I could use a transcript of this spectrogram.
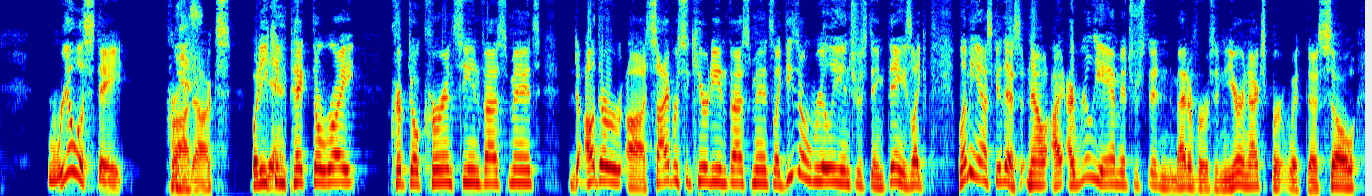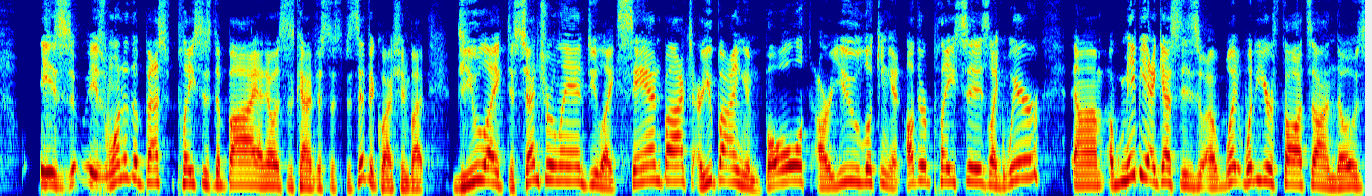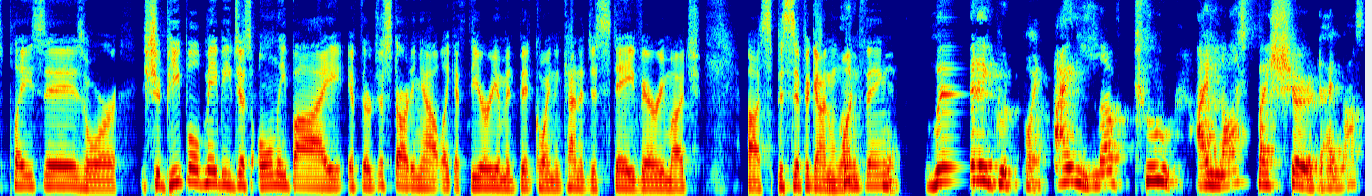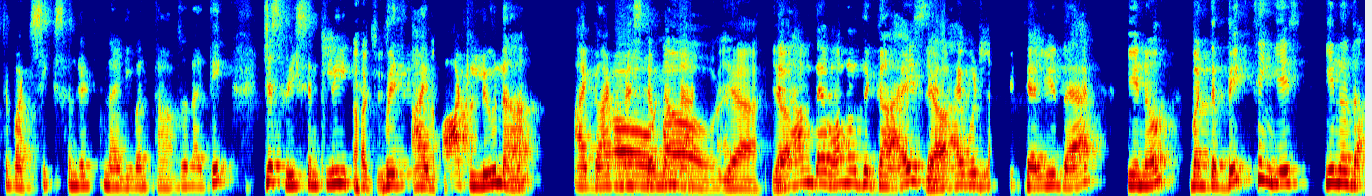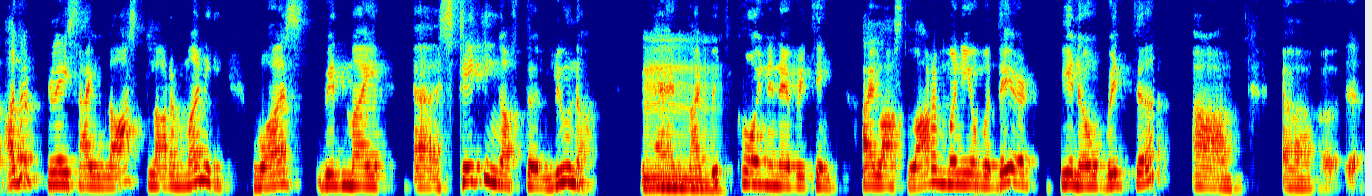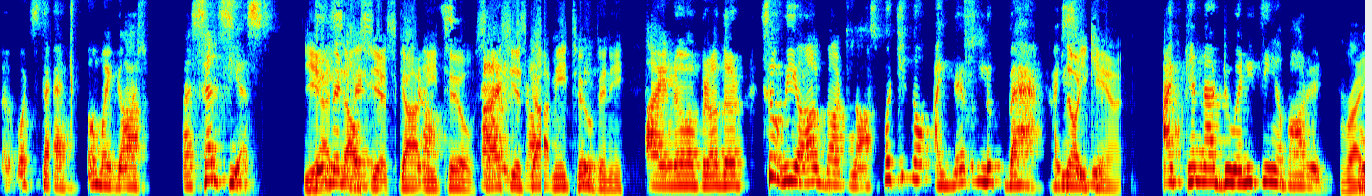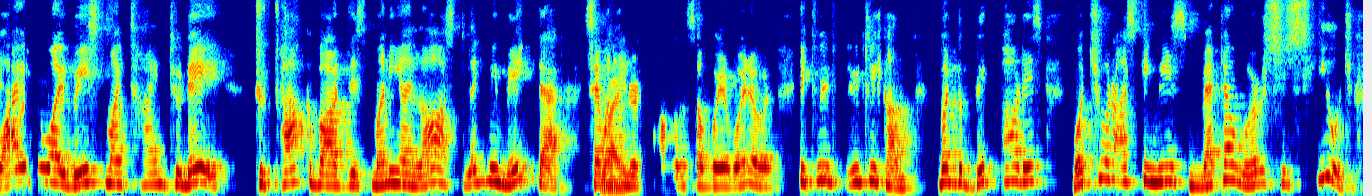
real estate products, but he Yeah. can pick the right cryptocurrency investments, other uh, cybersecurity investments. Like these are really interesting things. Like, let me ask you this. Now, I, I really am interested in the metaverse, and you're an expert with this. So, is is one of the best places to buy? I know this is kind of just a specific question, but do you like Decentraland? Do you like Sandbox? Are you buying in both? Are you looking at other places? Like where? Um, maybe I guess is uh, what what are your thoughts on those places? Or should people maybe just only buy if they're just starting out, like Ethereum and Bitcoin, and kind of just stay very much uh, specific on one thing? Very good point. I love to. I lost my shirt. I lost about six hundred ninety-one thousand, I think, just recently. Oh, with I bought Luna. I got messed Oh up on no! that. Yeah, And yeah. I'm the one of the guys, Yep. and I would like to tell you that, you know. But the big thing is, you know, the other place I lost a lot of money was with my uh, staking of the Luna and my Mm. Bitcoin and everything. I lost a lot of money over there, you know, with the um, uh, what's that? Oh my gosh, uh, Celsius. Yeah, David Celsius got me too. Celsius right. got me too, Vinney. I know, brother. So we all got lost, but you know, I never look back. I No, you can't. I cannot do anything about it. Right. Why do I waste my time today to talk about this money I lost? Let me make that seven hundred thousand somewhere, whatever. It will it will come. But the big part is what you are asking me is metaverse is huge.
